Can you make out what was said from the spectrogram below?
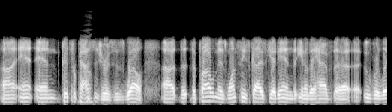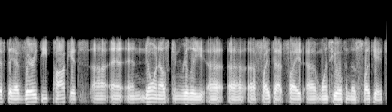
uh, and, and good for passengers as well. Uh, the, the problem is once these guys get in, you know, they have uh, Uber, Lyft, they have very deep pockets, uh, and, and no one else can really uh, uh, uh, fight that fight uh, once you open those floodgates.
